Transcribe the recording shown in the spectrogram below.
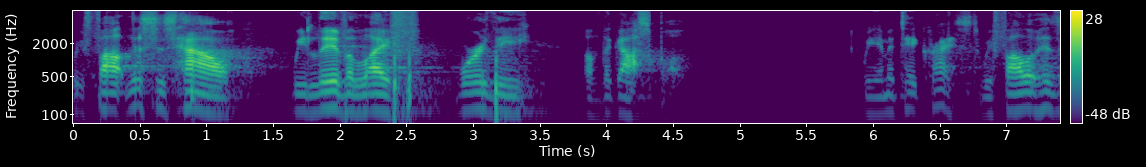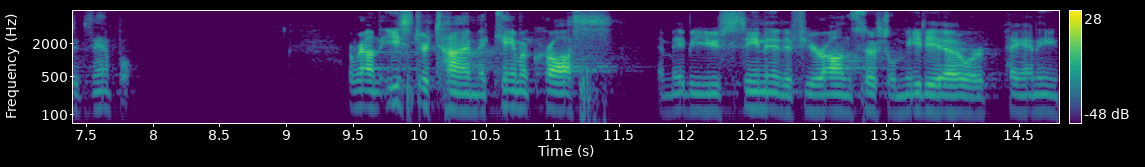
We follow, this is how we live a life worthy of the gospel. We imitate Christ, we follow his example. Around Easter time, I came across, and maybe you've seen it if you're on social media or pay any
